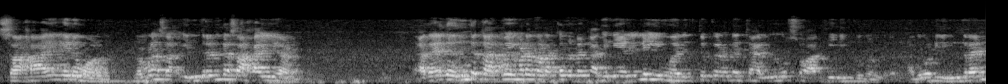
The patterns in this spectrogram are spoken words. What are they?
സഹായകനുമാണ്. നമ്മളെ ഇന്ദ്രന്റെ സഹായിയാണ്. അതായത് എന്ത് കർമ്മം ഇവിടെ നടക്കുന്നുണ്ടെങ്കിൽ അതിനെല്ലാം ഈ മരുത്തുക്കളുടെ ചലനവും സ്വാധീനിക്കുന്നുണ്ട്. അതുകൊണ്ട് ഇന്ദ്രൻ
